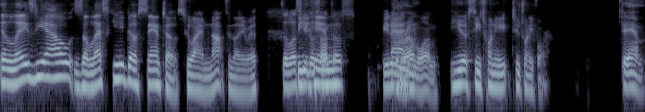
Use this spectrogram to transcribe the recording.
Elizeu Zaleski dos Santos, who I am not familiar with, Zaleski Beat dos him Santos beat him at- in round one. UFC 20, 224. Damn.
